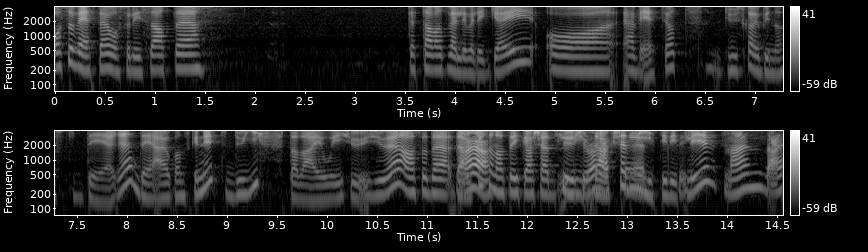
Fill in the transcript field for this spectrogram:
Og så vet jeg jo også, Lisa, at uh, dette har vært veldig veldig gøy, og jeg vet jo at du skal jo begynne å studere. Det er jo ganske nytt. Du gifta deg jo i 2020. Altså det, det er jo Ja, ja. ikke sånn at det ikke har skjedd, det har ikke skjedd lite i ditt liv. Nei, nei,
